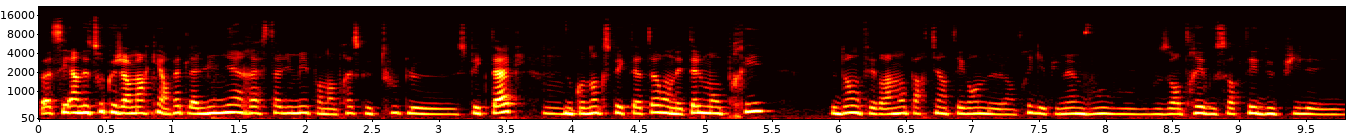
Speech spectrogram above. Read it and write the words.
bah, c'est un des trucs que j'ai remarqué. En fait, la lumière reste allumée pendant presque tout le spectacle. Mm. Donc, en tant que spectateur, on est tellement pris. Dedans, on fait vraiment partie intégrante de l'intrigue. Et puis, même vous, vous, vous entrez, vous sortez depuis les.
